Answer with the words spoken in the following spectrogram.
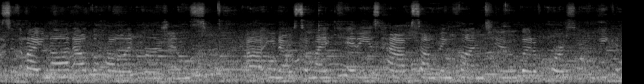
This is my non-alcoholic versions. Uh, you know, so my kiddies have something fun too. But of course, we can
